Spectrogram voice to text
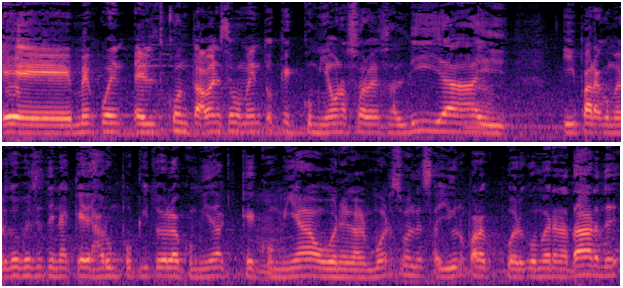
eh, me él contaba en ese momento que comía una sola vez al día y, y para comer dos veces tenía que dejar un poquito de la comida que comía o en el almuerzo o el desayuno para poder comer en la tarde.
